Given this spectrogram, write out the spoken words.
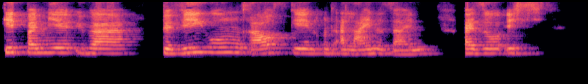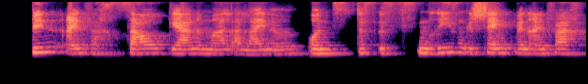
geht bei mir über Bewegung, rausgehen und alleine sein. Also ich bin einfach sau gerne mal alleine. Und das ist ein Riesengeschenk, wenn einfach,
